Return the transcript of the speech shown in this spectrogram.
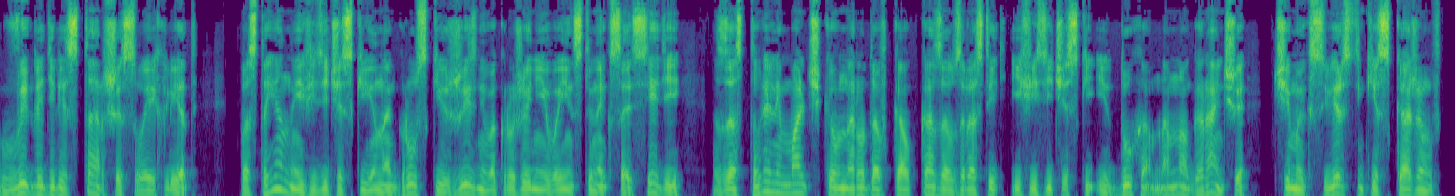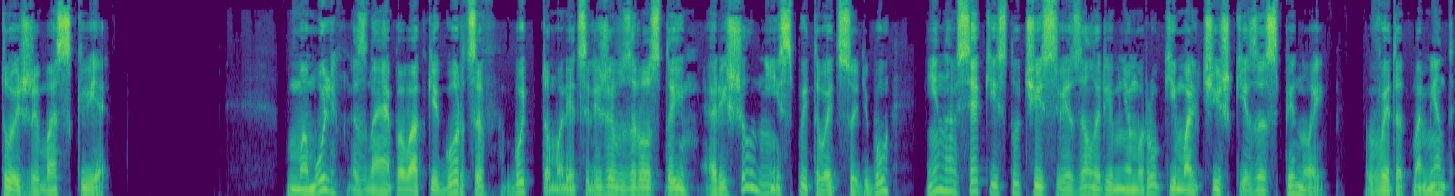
выглядели старше своих лет – Постоянные физические нагрузки, жизнь в окружении воинственных соседей заставляли мальчиков народов Кавказа взрослеть и физически, и духом намного раньше, чем их сверстники, скажем, в той же Москве. Мамуль, зная повадки горцев, будь то малец или же взрослый, решил не испытывать судьбу и на всякий случай связал ремнем руки мальчишки за спиной. В этот момент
